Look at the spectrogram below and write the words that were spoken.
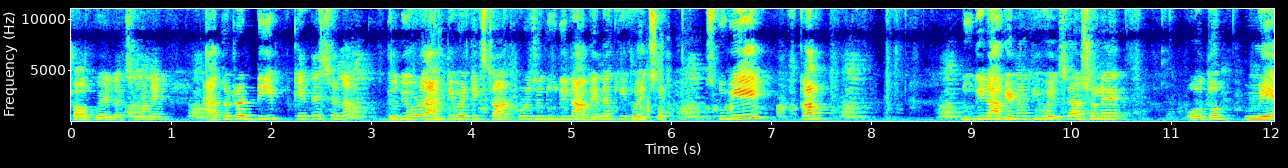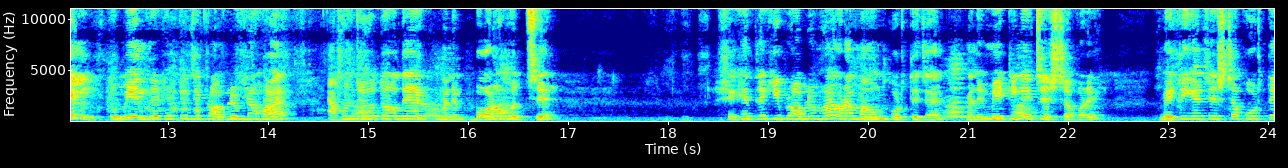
শখ হয়ে গেছে। মানে এতটা ডিপ কেটেছে না যদি ওরা অ্যান্টিবায়োটিক স্টার্ট করেছে, দুদিন আগে নাকি হয়েছে। স্কুবি কাম দুদিন আগে নাকি হয়েছে। আসলে ও তো মেল তো মেলদের ক্ষেত্রে যে প্রবলেমটা হয়, এখন যেহেতু ওদের মানে বড় হচ্ছে, সেক্ষেত্রে কি প্রবলেম হয়? ওরা মাউন্ট করতে যায়। মানে মেটিংয়ের চেষ্টা করে। মেটিংয়ের চেষ্টা করতে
